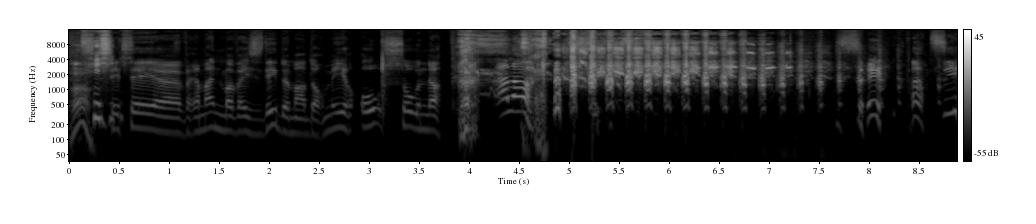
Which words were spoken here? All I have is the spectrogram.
Ah. C'était euh, vraiment une mauvaise idée de m'endormir au sauna. Alors, c'est parti.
